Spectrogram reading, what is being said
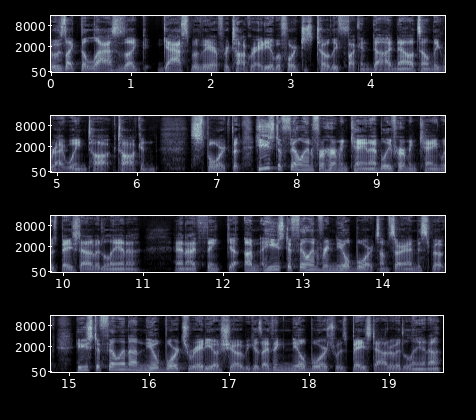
it was like the last like gasp of air for talk radio before it just totally fucking died. Now it's only right wing talk, talk and sport. But he used to fill in for Herman Cain. I believe Herman Cain was based out of Atlanta. And I think uh, um, he used to fill in for Neil Boortz. I'm sorry, I misspoke. He used to fill in on Neil Boortz' radio show because I think Neil Boortz was based out of Atlanta.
